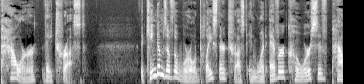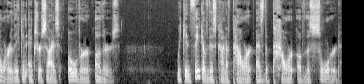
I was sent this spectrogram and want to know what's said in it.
power they trust. The kingdoms of the world place their trust in whatever coercive power they can exercise over others. We can think of this kind of power as the power of the sword.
